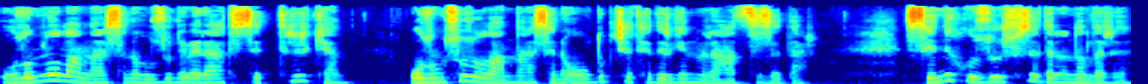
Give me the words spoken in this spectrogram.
Olumlu olanlar sana huzurlu ve rahat hissettirirken olumsuz olanlar seni oldukça tedirgin ve rahatsız eder. Seni huzursuz eden anaları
